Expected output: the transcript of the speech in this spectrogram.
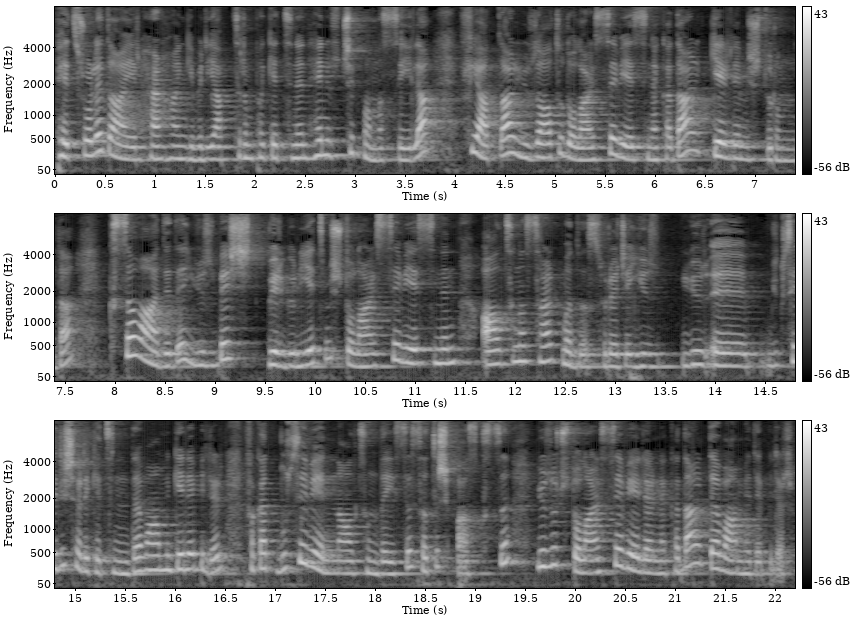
petrole dair herhangi bir yaptırım paketinin henüz çıkmamasıyla fiyatlar 106 dolar seviyesine kadar gerilemiş durumda. Kısa vadede 105,70 dolar seviyesinin altına sarkmadığı sürece 100, 100, e, yükseliş hareketinin devamı gelebilir. Fakat bu seviyenin altında ise satış baskısı 103 dolar seviyelerine kadar devam edebilir.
